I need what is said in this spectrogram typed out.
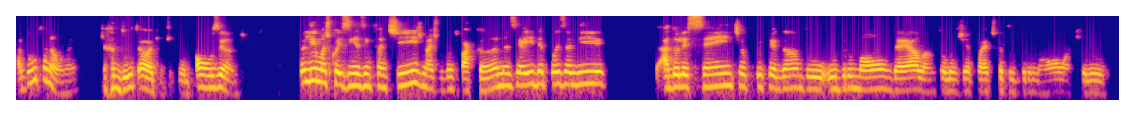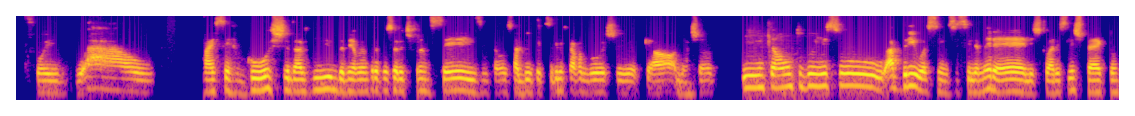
Adulta não, né? Adulta é ótimo, tipo, 11 anos. Eu li umas coisinhas infantis, mas muito bacanas, e aí depois ali, adolescente, eu fui pegando o Drummond dela, a antologia poética do Drummond, aquilo foi, uau, vai ser gosto da vida. Minha mãe é professora de francês, então eu sabia o que significava gosto, eu fiquei, ó, me achando e então tudo isso abriu assim, Cecília Meirelles, Clarice Lispector,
